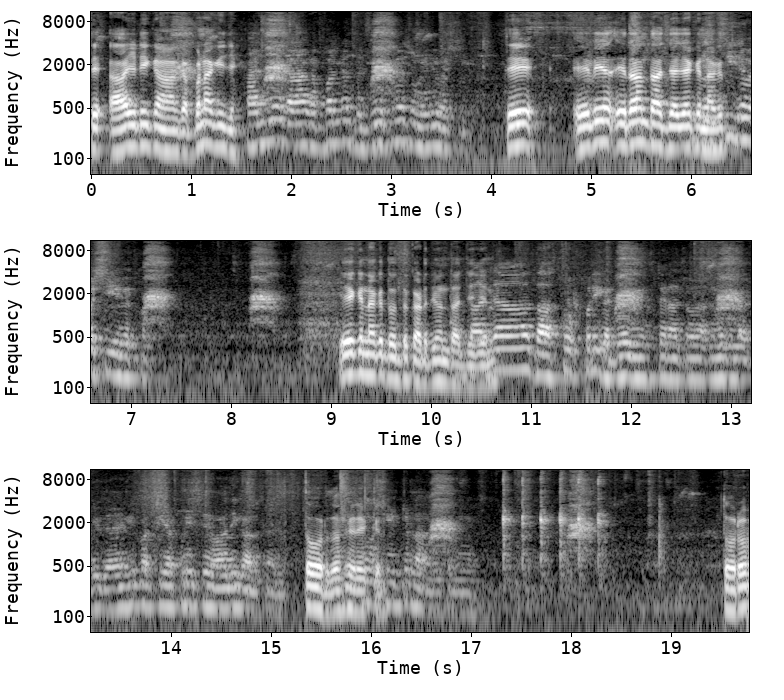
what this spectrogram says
ਤੇ ਆ ਜਿਹੜੀ ਗਾਂ ਗੱਬਣ ਆ ਗਈ ਜੇ? ਹਾਂਜੀ ਗਾਂ ਗੱਬਰ ਨੇ ਦੂਜੀ ਸੁਣੀ ਦੀ ਵਸ਼ੀ ਤੇ ਇਹ ਵੀ ਇਹਦਾ ਅੰਦਾਜ਼ਾ ਜਿਹਾ ਕਿੰਨਾ ਕੁ ਦੇਸੀ ਜੋ ਵਸ਼ੀ ਹੈ ਵੇਖੋ। ਇਹ ਕਿੰਨਾ ਕੁ ਦੁੱਧ ਕੱਢ ਜੂ ਅੰਦਾਜ਼ੇ ਜੇ ਤਾਜਾ 10 ਤੋਂ ਉੱਪਰ ਹੀ ਕੱਢੇਗੀ 13 14 ਦਿਨ ਦੀ ਲੱਗੀ ਜਾਏਗੀ ਬਾਕੀ ਆਪਣੀ ਸੇਵਾ ਦੀ ਗੱਲ ਕਰੀ ਤੋਰ ਦੋ ਫਿਰ ਇੱਕ। ਸਿੰਟ ਲਾ ਕੇ ਤੋਰੋ।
